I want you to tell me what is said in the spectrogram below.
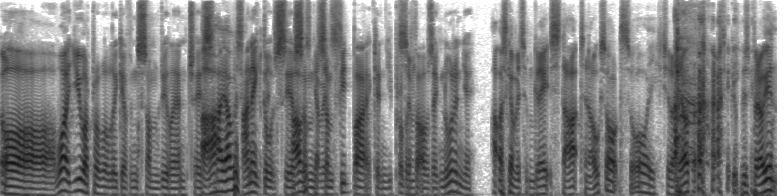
Oh, well, you were probably given some really interesting Aye, I was anecdotes there, some some feedback, and you probably some- thought I was ignoring you. I was giving some great stats and all sorts. So you should have heard it. It was brilliant.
